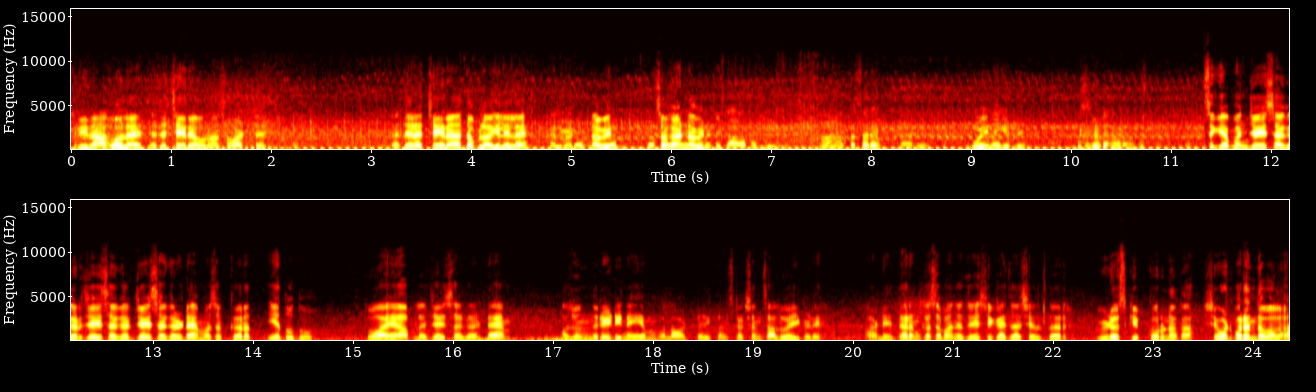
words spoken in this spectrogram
श्री राघवला आहे त्याच्या चेहऱ्यावरून असं वाटतंय. त्याच्या चेहरा दबला गेलेला आहे. हेल्मेट नवीन? सगळं नवीन? काळा पडले हां कसं रे? गोळी नाही घेतली? जसं की आपण जयसागर जयसागर जयसागर डॅम असं करत येत होतो. तो आहे आपला जयसागर डॅम. अजून रेडी नाही आहे मला वाटतं हे कन्स्ट्रक्शन चालू आहे इकडे. आणि धरण कसं बांधायचं हे शिकायचं असेल तर व्हिडिओ स्किप करू नका. शेवटपर्यंत बघा.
